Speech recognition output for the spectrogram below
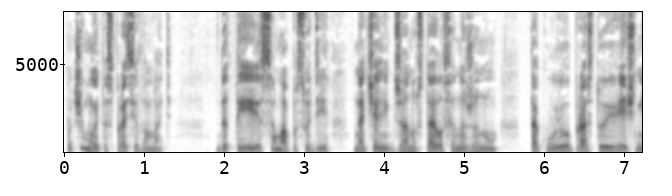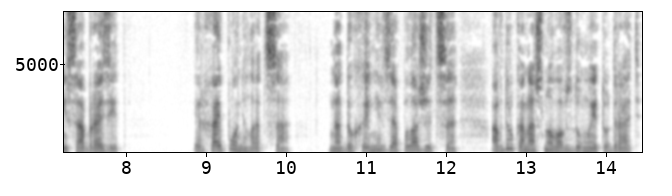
«Почему это?» — спросила мать. «Да ты сама посуди», — начальник Джан уставился на жену. «Такую простую вещь не сообразит». Эрхай понял отца. На Духе нельзя положиться, а вдруг она снова вздумает удрать?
